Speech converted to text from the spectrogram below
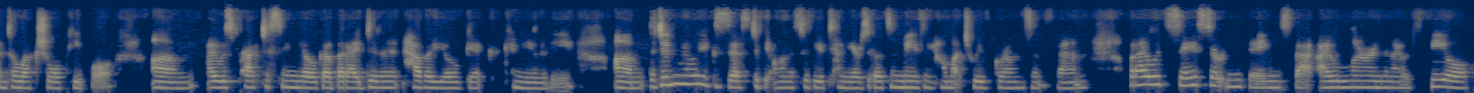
intellectual people. Um, I was practicing yoga, but I didn't have a yogic community. Um, that didn't really exist, to be honest with you, 10 years ago. It's amazing how much we've grown since then. But I would say certain things that I learned and I would feel,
